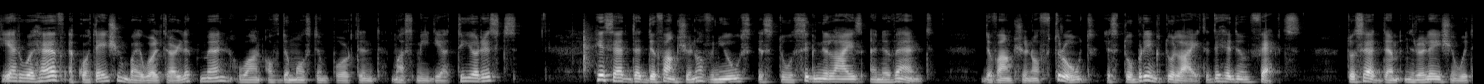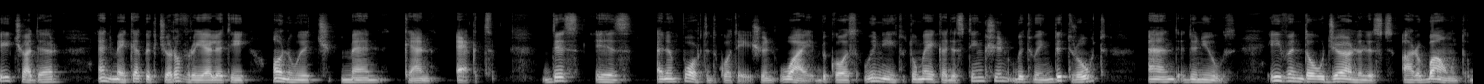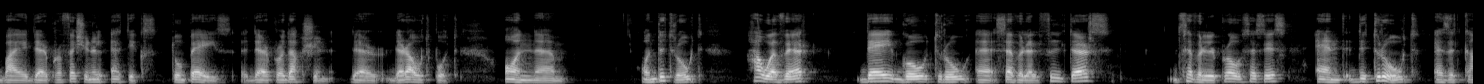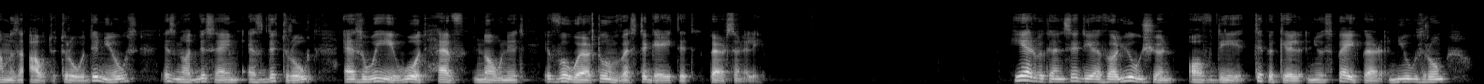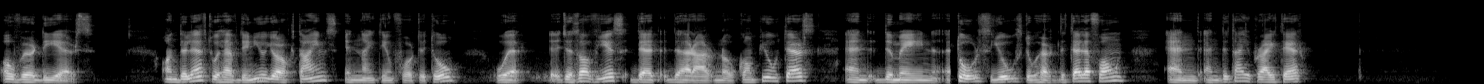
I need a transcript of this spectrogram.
Here we have a quotation by Walter Lippmann, one of the most important mass media theorists. He said that the function of news is to signalize an event. The function of truth is to bring to light the hidden facts, to set them in relation with each other and make a picture of reality on which men can act. This is an important quotation. Why? Because we need to make a distinction between the truth and the news. Even though journalists are bound by their professional ethics to base their production, their, their output on, um, on the truth, however, they go through uh, several filters, several processes, and the truth as it comes out through the news is not the same as the truth as we would have known it if we were to investigate it personally. Here we can see the evolution of the typical newspaper newsroom over the years. On the left we have the New York Times in 1942 where it is obvious that there are no computers and the main tools used were the telephone and, and the typewriter.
